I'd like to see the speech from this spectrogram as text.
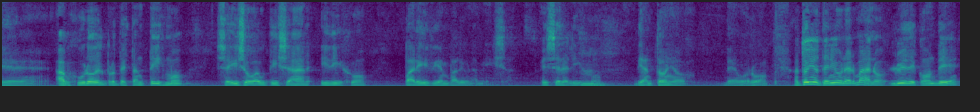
eh, abjuró del protestantismo, se hizo bautizar y dijo, París bien vale una misa. Ese era el hijo mm. de Antonio de Borbón. Antonio tenía un hermano, Luis de Condé,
